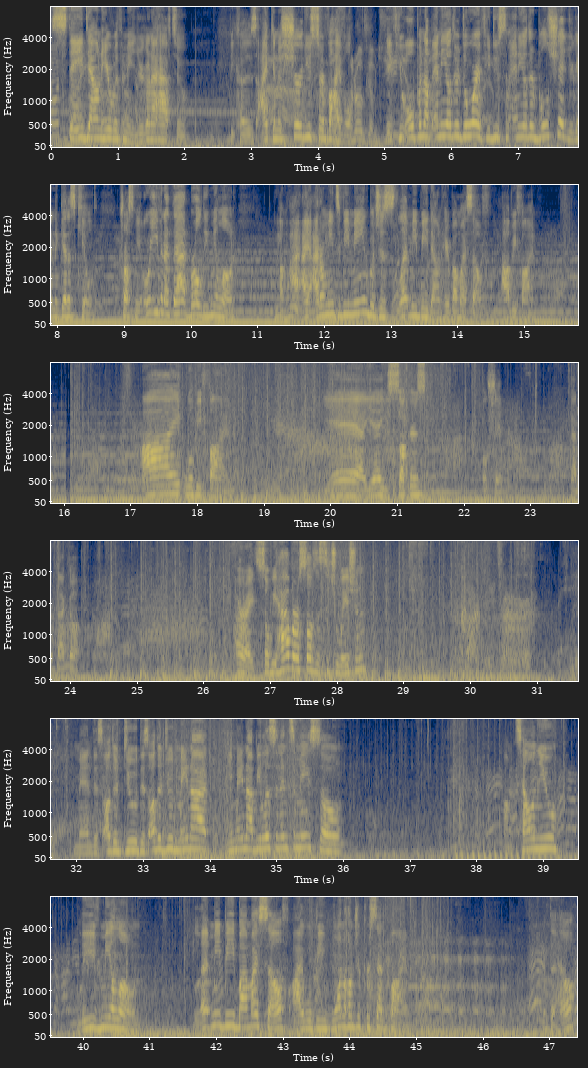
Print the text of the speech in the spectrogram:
Stay down here with me. You're gonna have to. Because I can assure you survival. If you open up any other door, if you do some any other bullshit, you're gonna get us killed. Trust me. Or even at that, bro, leave me alone. Um, I, I, I don't mean to be mean, but just let me be down here by myself. I'll be fine. I will be fine. Yeah, yeah, you suckers. Oh shit. Gotta back up. Alright, so we have ourselves a situation. Man, this other dude, this other dude may not, he may not be listening to me, so... I'm telling you, leave me alone. Let me be by myself. I will be 100% fine. What the hell?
